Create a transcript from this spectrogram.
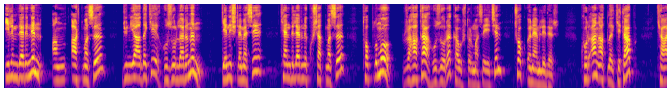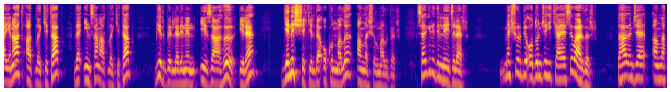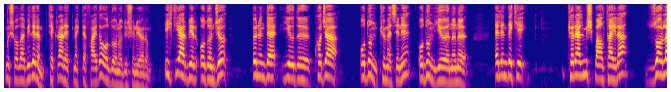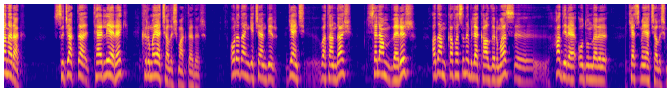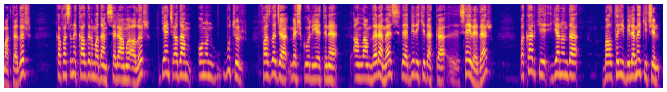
ilimlerinin artması, dünyadaki huzurlarının genişlemesi, kendilerini kuşatması, toplumu rahata, huzura kavuşturması için çok önemlidir. Kur'an adlı kitap, Kainat adlı kitap ve İnsan adlı kitap birbirlerinin izahı ile geniş şekilde okunmalı, anlaşılmalıdır. Sevgili dinleyiciler, meşhur bir oduncu hikayesi vardır. Daha önce anlatmış olabilirim, tekrar etmekte fayda olduğunu düşünüyorum. İhtiyar bir oduncu, önünde yığdığı koca odun kümesini, odun yığınını elindeki körelmiş baltayla zorlanarak, sıcakta terleyerek kırmaya çalışmaktadır. Oradan geçen bir genç vatandaş selam verir, adam kafasını bile kaldırmaz, e, habire odunları kesmeye çalışmaktadır. Kafasını kaldırmadan selamı alır. Genç adam onun bu tür fazlaca meşguliyetine anlam veremez ve bir iki dakika e, seyreder. Bakar ki yanında baltayı bilemek için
